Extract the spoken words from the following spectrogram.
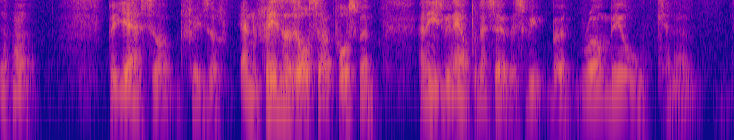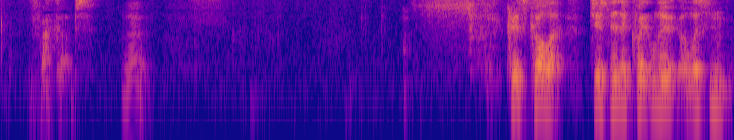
but yeah, so Fraser, and Fraser's also a postman, and he's been helping us out this week with Royal Mail kind of fuck ups, right? Chris Collett, just did a quick look, listen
